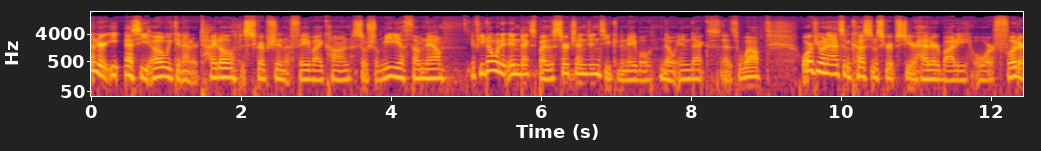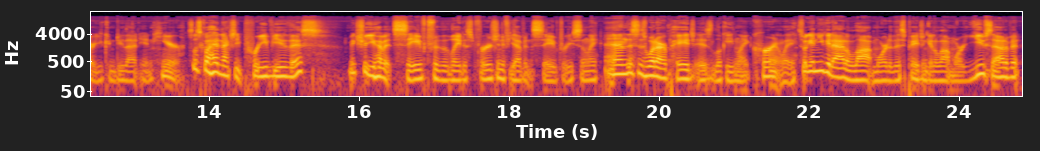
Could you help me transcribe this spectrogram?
Under SEO, we can enter title, description, a favicon, social media thumbnail. If you don't want it indexed by the search engines, you can enable no index as well. Or if you want to add some custom scripts to your header, body, or footer, you can do that in here. So let's go ahead and actually preview this. Make sure you have it saved for the latest version if you haven't saved recently. And this is what our page is looking like currently. So again, you could add a lot more to this page and get a lot more use out of it.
